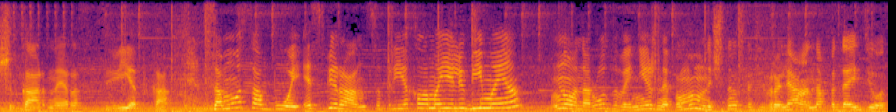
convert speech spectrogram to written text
шикарная расцветка. Само собой, Эсперанца приехала моя любимая, ну она розовая, нежная, по-моему на 14 февраля она подойдет.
